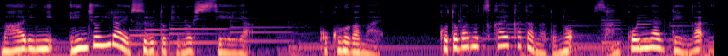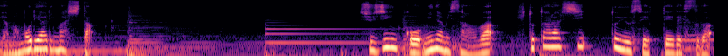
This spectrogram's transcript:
周りに援助依頼する時の姿勢や心構え言葉の使い方などの参考になる点が山盛りありました。主人公南さんは人たらしという設定ですが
